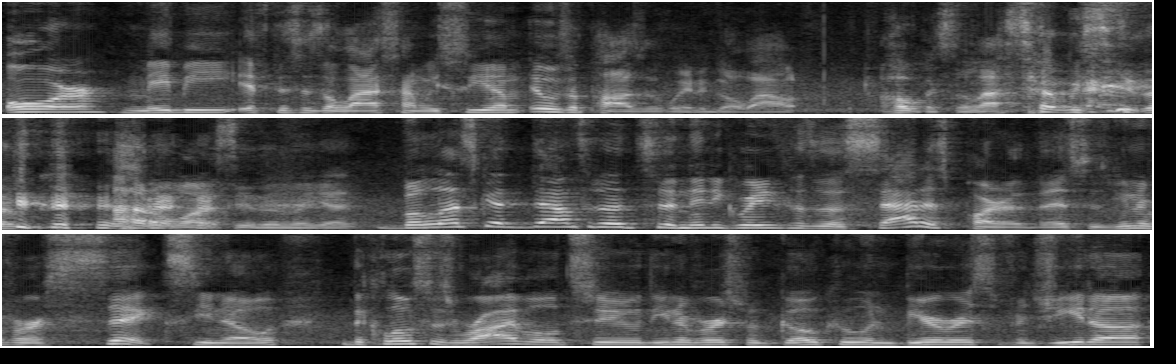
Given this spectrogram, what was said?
Or maybe if this is the last time we see them, it was a positive way to go out. I hope it's the last time we see them. I don't want to see them again. But let's get down to the to the nitty gritty because the saddest part of this is Universe Six. You know, the closest rival to the universe with Goku and Beerus, Vegeta,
